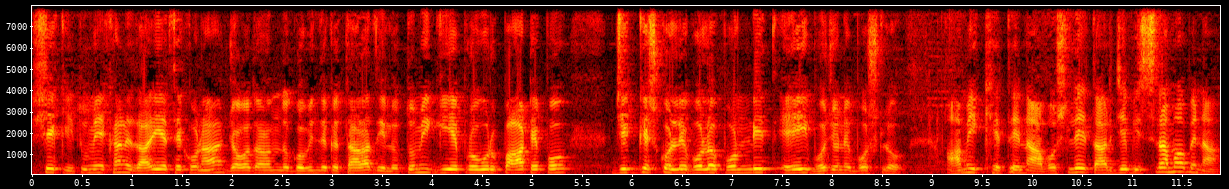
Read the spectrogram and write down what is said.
সে কি, তুমি এখানে দাঁড়িয়ে থেকো না? জগদানন্দ গোবিন্দকে তাড়া দিল। তুমি গিয়ে প্রভুর পা টেপো জিজ্ঞেস করলে, বলো, পণ্ডিত, এই ভোজনে বসল। আমি খেতে না বসলে তার যে বিশ্রাম হবে না,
